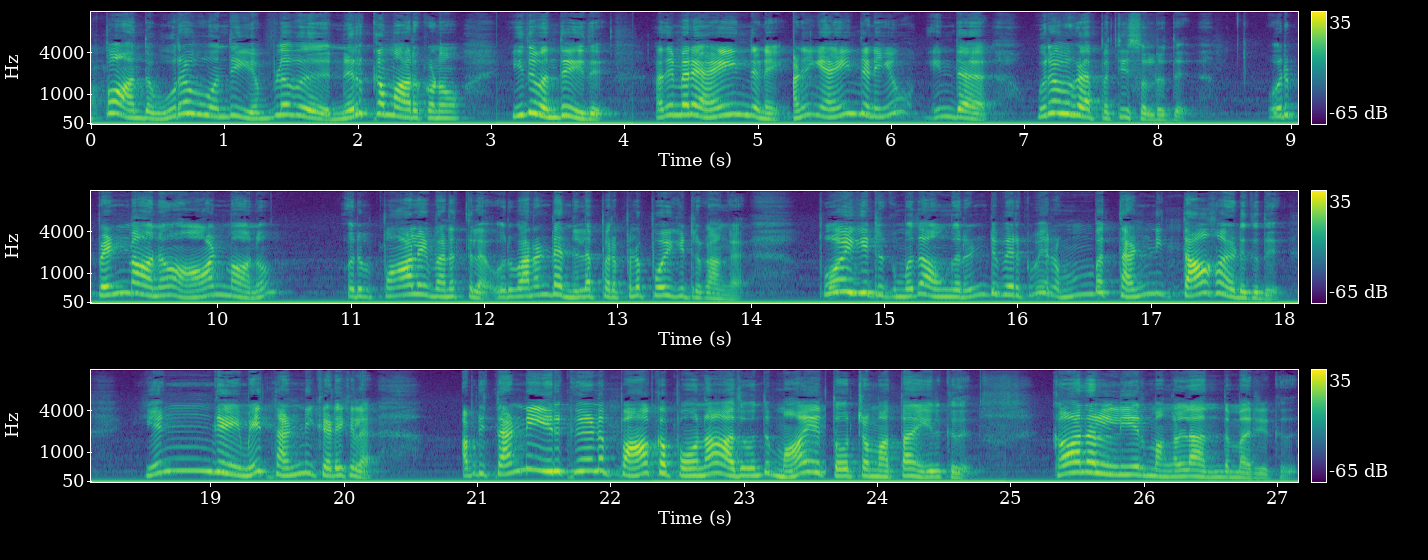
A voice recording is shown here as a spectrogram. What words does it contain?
அப்போ அந்த உறவு வந்து எவ்வளவு நெருக்கமாக இருக்கணும்? இது வந்து இது. அதே மாதிரி ஐந்திணை. அன்றைக்கி ஐந்திணையும் இந்த உறவுகளை பற்றி சொல்கிறது ஒரு பெண்மானும் ஆண்மானும் ஒரு பாலைவனத்தில் ஒரு வறண்ட நிலப்பரப்பில் போய்கிட்டு இருக்காங்க போய்கிட்டு இருக்கும்போது அவங்க ரெண்டு பேருக்குமே ரொம்ப தண்ணி தாகம் எடுக்குது. எங்கேயுமே தண்ணி கிடைக்கல. அப்படி தண்ணி இருக்குன்னு பார்க்க போனால் அது வந்து மாய தோற்றமாக தான் இருக்குது. காணல் நீர் மங்கள்லாம் அந்த மாதிரி இருக்குது.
